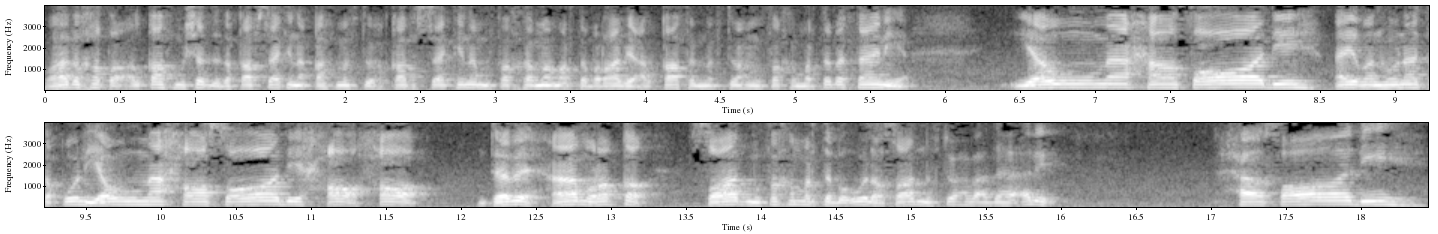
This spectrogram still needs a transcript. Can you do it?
وهذا خطأ. القاف مشددة. قاف ساكنة قاف مفتوح قاف الساكنة مفخمة. مرتبة رابعة. القاف المفتوحة مفخم مرتبة ثانية. يوم حصاده. أيضا هنا تقول يوم حصاد حا حا. انتبه. ها مرقق. صاد مفخم مرتبة أولى. صاد مفتوحة بعدها ألف. حصاده.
